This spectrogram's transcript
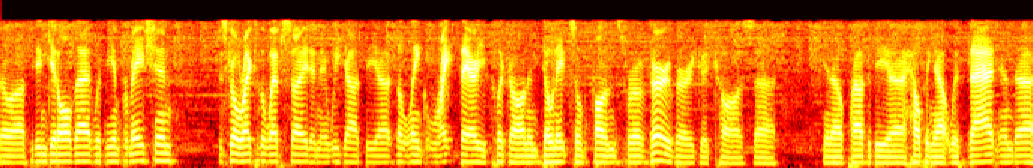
So uh, if you didn't get all that with the information, just go right to the website, and, and we got the uh, the link right there. You click on and donate some funds for a very very good cause. Uh, you know, proud to be uh, helping out with that. And uh,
